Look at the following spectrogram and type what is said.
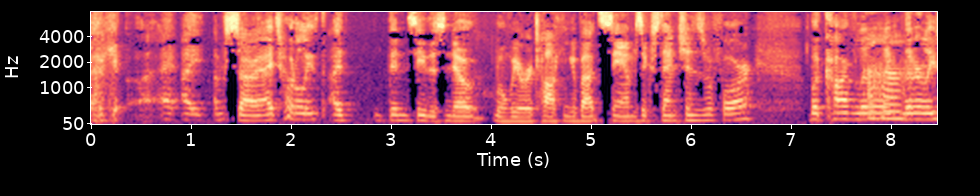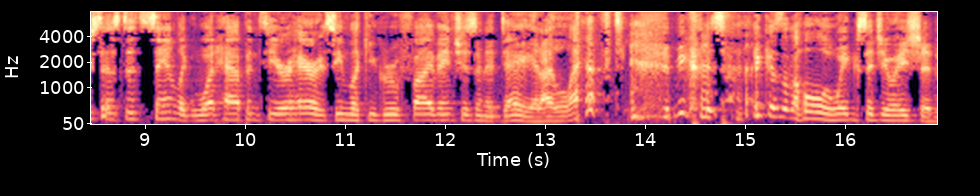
Okay. I, I I'm sorry. I totally I didn't see this note when we were talking about Sam's extensions before. But Carm literally, Uh-huh. literally says to Sam, like, what happened to your hair? It seemed like you grew five inches in a day. And I laughed because, because of the whole wig situation.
